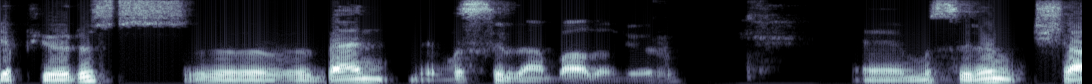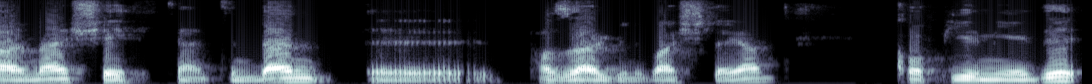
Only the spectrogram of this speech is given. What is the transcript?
yapıyoruz. E, ben Mısır'dan bağlanıyorum e, Mısır'ın Şarm el Şeyh kentinden e, pazar günü başlayan COP27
